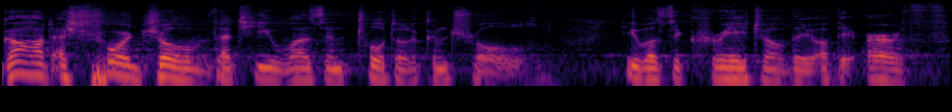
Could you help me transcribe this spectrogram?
God assured Job that he was in total control. He was the creator of the, of the earth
